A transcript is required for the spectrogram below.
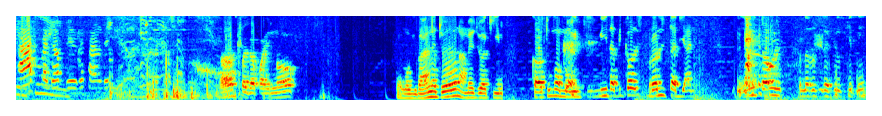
team Astaga Pak Eno. Ya mau gimana Jo, namanya juga Kimi. Kalau tuh ngomongin Kimi tapi kau bronze tadi anjing. Ini tau penerus Devil Kid nih.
